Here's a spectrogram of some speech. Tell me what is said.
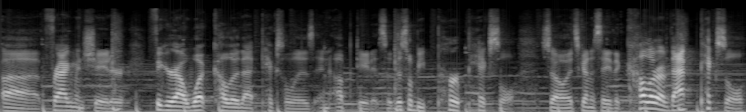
uh, fragment shader, figure out what color that pixel is, and update it. So this will be per pixel. So it's to say the color of that pixel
